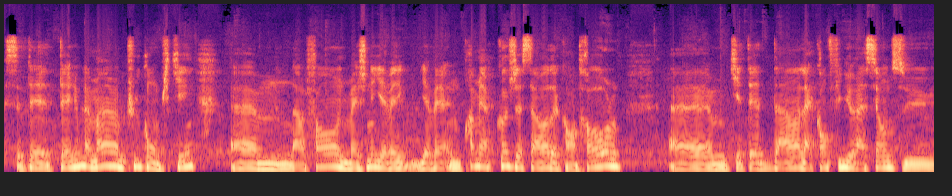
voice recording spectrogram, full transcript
c'était terriblement plus compliqué. dans le fond, imaginez, il il y avait une première couche de serveur de contrôle qui était dans la configuration du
